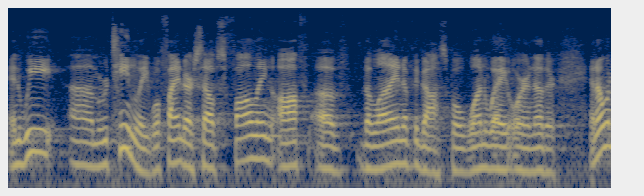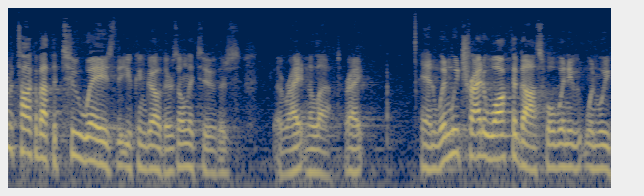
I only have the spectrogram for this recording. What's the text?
And we um, routinely will find ourselves falling off of the line of the gospel one way or another. And I want to talk about the two ways that you can go. There's only two there's a right and a left, right? And when we try to walk the gospel, when, we, when, we,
